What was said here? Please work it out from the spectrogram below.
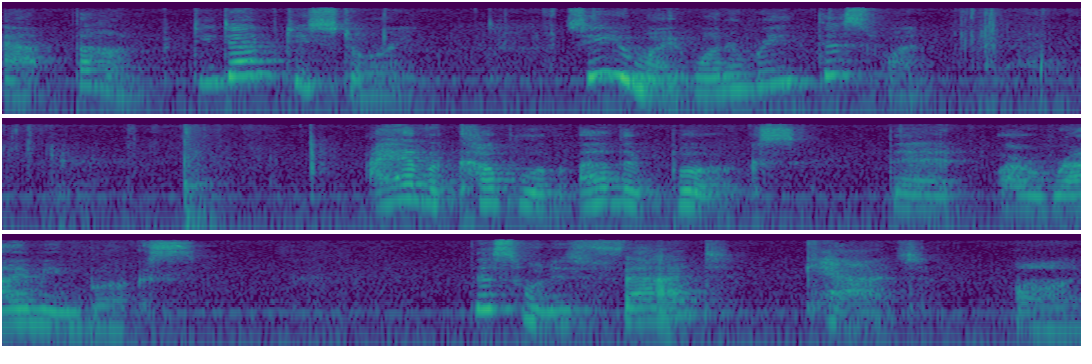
at the Humpty Dumpty story. So you might want to read this one. I have a couple of other books that are rhyming books. This one is Fat Cat on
